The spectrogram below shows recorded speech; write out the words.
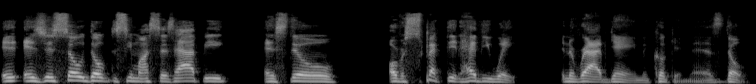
it, it's just so dope to see my sis happy and still a respected heavyweight in the rap game and cooking, man. It's dope.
